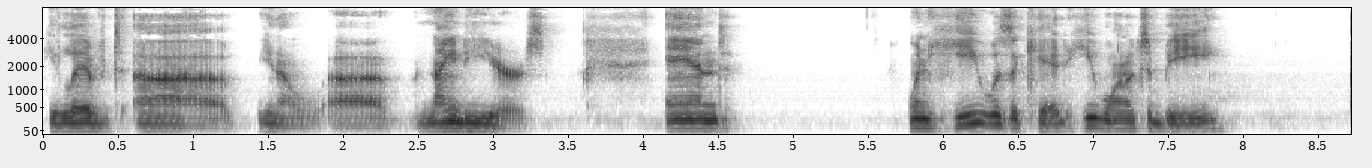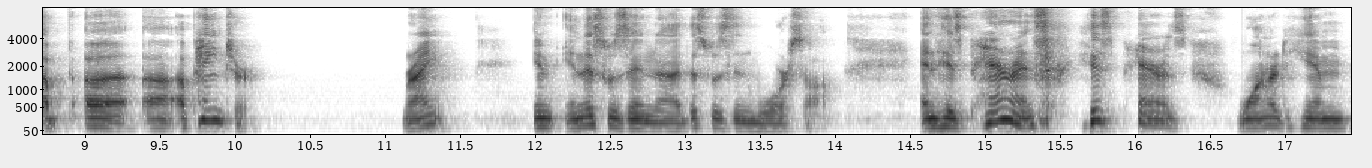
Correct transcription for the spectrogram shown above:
he lived, uh, you know, uh, 90 years. And when he was a kid, he wanted to be a, a, a painter, right? And, and this was in uh, this was in Warsaw, and his parents his parents wanted him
